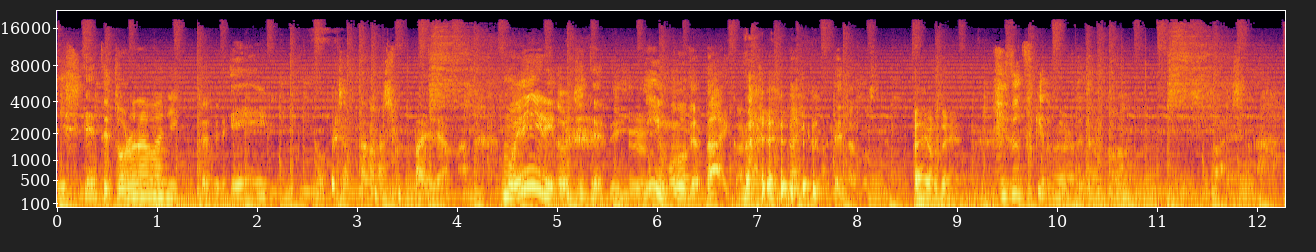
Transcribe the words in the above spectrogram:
麗にしてって泥玉に行くだけで鋭利に乗っちゃったのが失敗だよなもう鋭利の時点でうん。いいものではないから、何かが出たとしても。だよね。傷つけるから出たのか、失敗したな。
